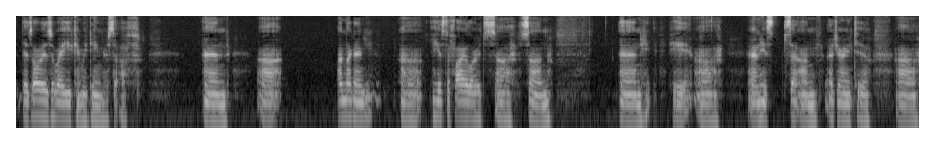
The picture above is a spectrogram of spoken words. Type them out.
there's always a way you can redeem yourself. And uh, I'm not going to. Uh, he is the Fire Lord's uh, son, and he, he uh, and he's set on a journey to uh,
